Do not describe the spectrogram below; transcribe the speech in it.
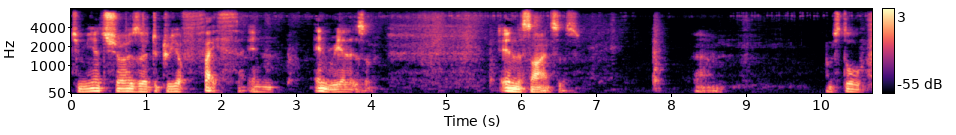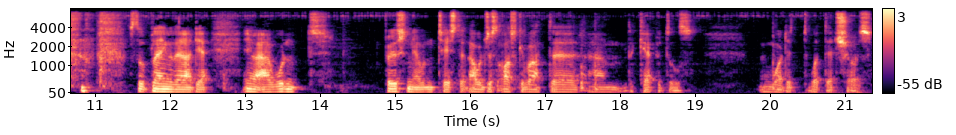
to me it shows a degree of faith in in realism in the sciences. Um, I'm still still playing with that idea. Anyway I wouldn't personally I wouldn't test it. I would just ask about the um, the capitals and what it what that shows.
